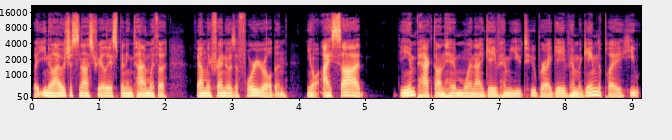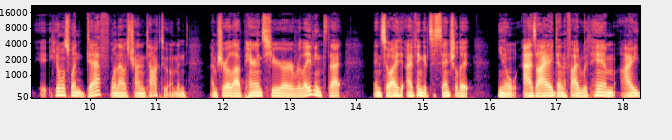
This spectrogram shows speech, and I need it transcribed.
But you know, I was just in Australia spending time with a family friend who was a four year old, and you know, I saw the impact on him when I gave him YouTube or I gave him a game to play. He he almost went deaf when I was trying to talk to him, and I'm sure a lot of parents here are relating to that. And so I I think it's essential that you know, as I identified with him, I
